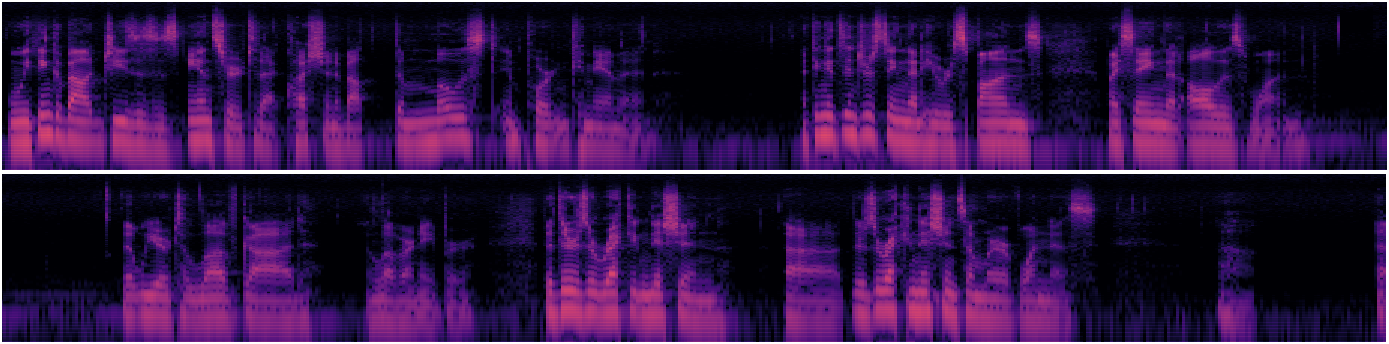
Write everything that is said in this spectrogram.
When we think about Jesus' answer to that question about the most important commandment, I think it's interesting that he responds by saying that all is one, that we are to love God and love our neighbor, that there's a recognition, uh, there's a recognition somewhere of oneness. Uh,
